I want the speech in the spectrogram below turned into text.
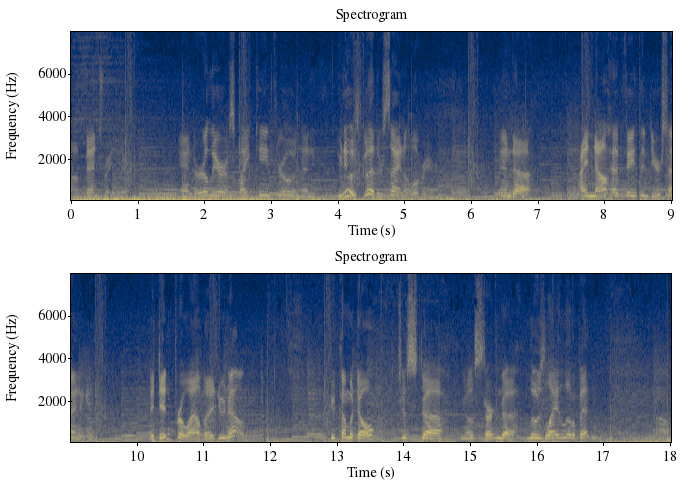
uh, bench right there. And earlier a spike came through, and then we knew it was good. There's sign all over here, and uh, I now have faith in deer sign again. I didn't for a while, but I do now. Here come a doe, just uh, you know, starting to lose light a little bit. Um,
